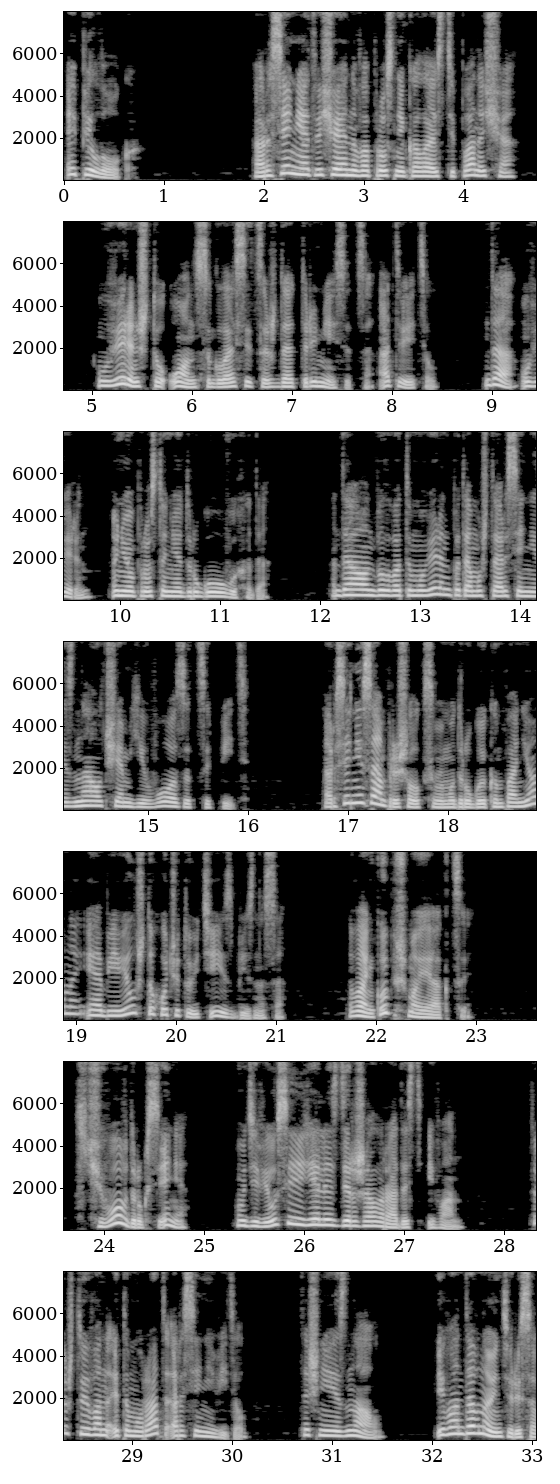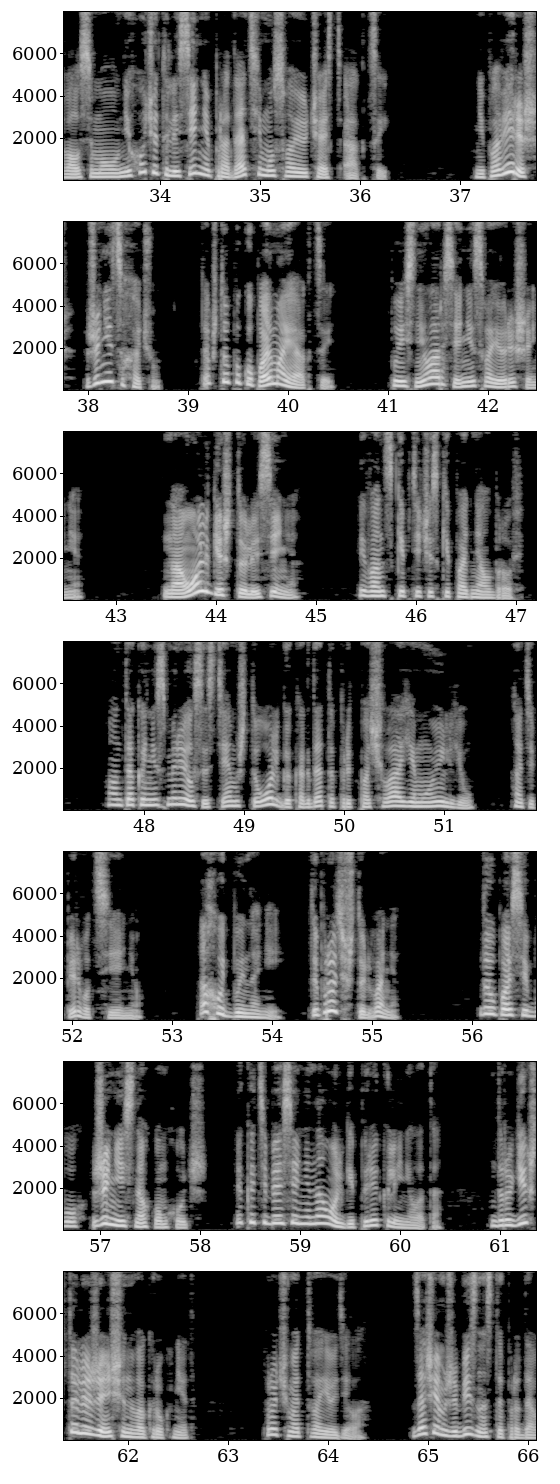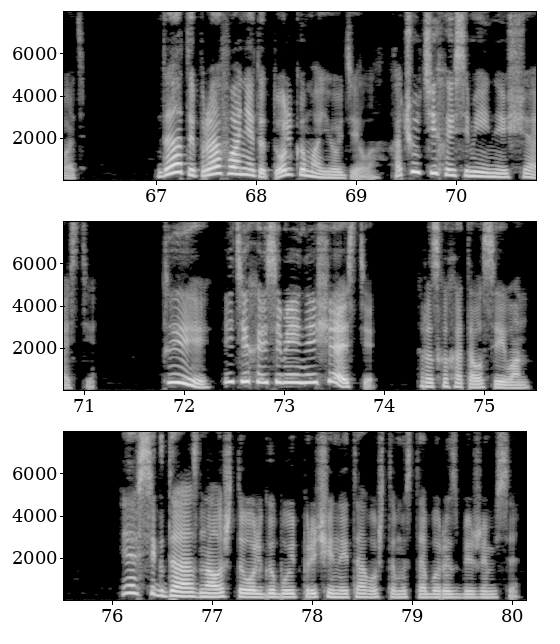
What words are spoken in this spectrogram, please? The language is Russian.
Эпилог. Арсений, отвечая на вопрос Николая Степановича, уверен, что он согласится ждать три месяца, ответил. Да, уверен, у него просто нет другого выхода. Да, он был в этом уверен, потому что Арсений знал, чем его зацепить. Арсений сам пришел к своему другу и компаньону и объявил, что хочет уйти из бизнеса. «Вань, купишь мои акции?» «С чего вдруг, Сеня?» Удивился и еле сдержал радость Иван. То, что Иван этому рад, Арсений видел. Точнее, знал. Иван давно интересовался, мол, не хочет ли Сеня продать ему свою часть акций. «Не поверишь, жениться хочу. Так что покупай мои акции», — пояснил Арсений свое решение. «На Ольге, что ли, Сеня?» Иван скептически поднял бровь. Он так и не смирился с тем, что Ольга когда-то предпочла ему Илью, а теперь вот Сеню. А хоть бы и на ней. Ты против, что ли, Ваня? Да упаси бог, женись на ком хочешь. Эка тебя Сеня на Ольге переклинило-то. Других, что ли, женщин вокруг нет? Впрочем, это твое дело. Зачем же бизнес-то продавать? Да, ты прав, Аня, это только мое дело. Хочу тихое семейное счастье. Ты и тихое семейное счастье, расхохотался Иван. Я всегда знала, что Ольга будет причиной того, что мы с тобой разбежимся.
